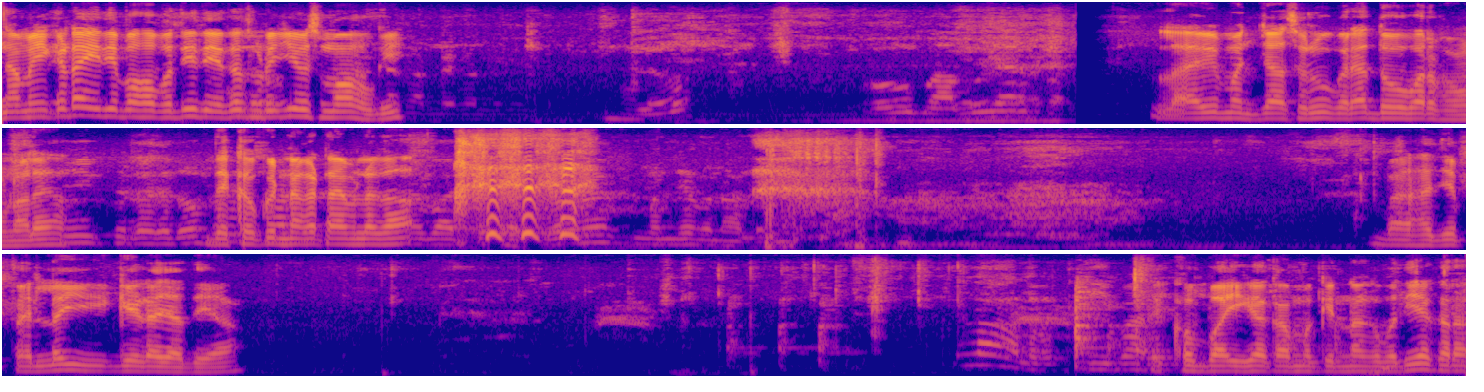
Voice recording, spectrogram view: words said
ਨਾ ਕਢਾਈ ਦੀ ਬਹੁਤ ਵਧੀਆ ਦੇ ਦੋ ਥੋੜੀ ਜਿਹੀ ਉਸਮਾ ਹੋ ਗਈ। ਹੈਲੋ? ਮੰਜਾ ਸ਼ੁਰੂ ਕਰਿਆ ਦੋ ਵਾਰ ਫੋਨ ਵਾਲਿਆ ਦੇਖੋ ਕਿੰਨਾ ਕ ਟਾਈਮ ਲਗਾ। ਮੰਜੇ ਬਸ ਹਜੇ ਪਹਿਲਾਂ ਹੀ ਗੇੜਾ ਜਾਂਦੇ ਆ। ਦੇਖੋ ਬਾਈ ਦਾ ਕੰਮ ਕਿੰਨਾ ਕੁ ਵਧੀਆ ਕਰਾ।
